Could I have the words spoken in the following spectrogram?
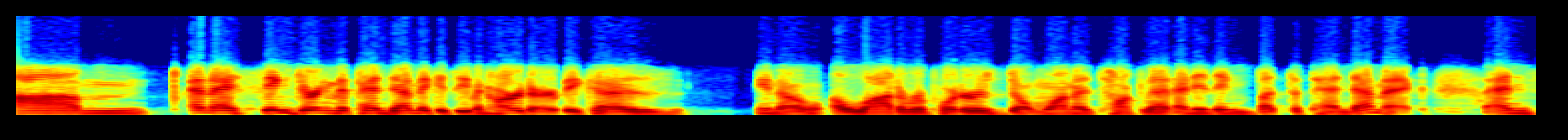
Um, and I think during the pandemic, it's even harder because you know, a lot of reporters don't want to talk about anything but the pandemic. And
